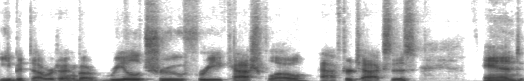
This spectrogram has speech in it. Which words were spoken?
EBITDA, we're talking about real, true, free cash flow after taxes. And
